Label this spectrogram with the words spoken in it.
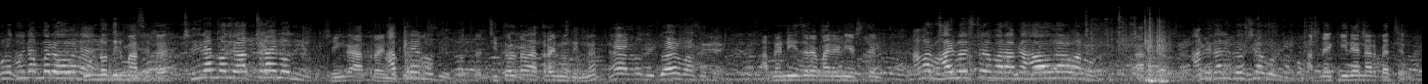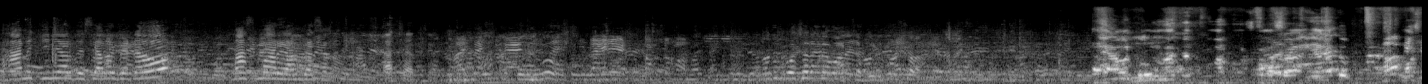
কোনো দুই নম্বরে হবে না। নদীর মাছ এটা? সিংড়ার নদী আত্রাই নদী। সিংড়া আত্রাই নদী। আত্রাই নদী। আচ্ছা চিতলটা আত্রাই নদীর না? হ্যাঁ নদী দয়ের মাছ এটা। আপনি নিজেরা মারে নিয়ে আসতেন। আমার ভাই ভাইস্তে আমার আমি হাওলদার মানুষ। আচ্ছা। আচ্ছা আমি খালি ব্যবসা করি। আপনি কিনেন আর বেচেন? আমি কিনে আর বেশি আমার বেটাও মাছ মারে আমি বেছে না। আচ্ছা আচ্ছা। আমার তো মনে হয় তোমার কোনো সমস্যা ইয়ারা তো নষ্ট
